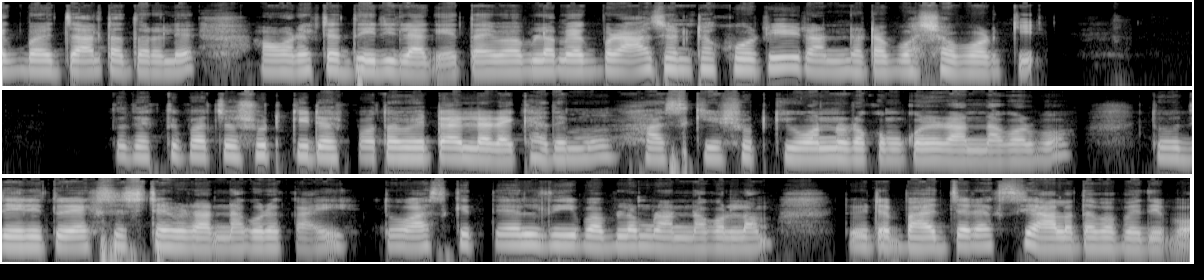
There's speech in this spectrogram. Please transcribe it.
একবার জালটা ধরালে অনেকটা দেরি লাগে। তাই ভাবলাম একবার আয়োজনটা করি, রান্নাটা বসাবো আর কি। তো দেখতে পাচ্ছ শুটকিটা প্রথমে টাইলা রেখে দেবো। আজকে শুটকি অন্যরকম করে রান্না করব। তো দেরি তো এক সিস্টেমে রান্না করে খাই। তো আজকে তেল দিয়ে ভাবলাম রান্না করলাম। তো এটা বাজ্যা রাখছি, আলাদাভাবে দেবো।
